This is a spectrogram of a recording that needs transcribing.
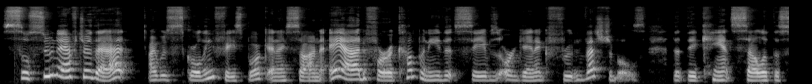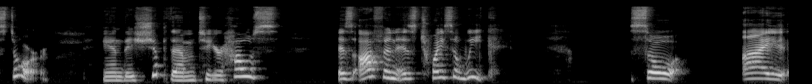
So soon after that, I was scrolling Facebook and I saw an ad for a company that saves organic fruit and vegetables that they can't sell at the store. And they ship them to your house as often as twice a week. So I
